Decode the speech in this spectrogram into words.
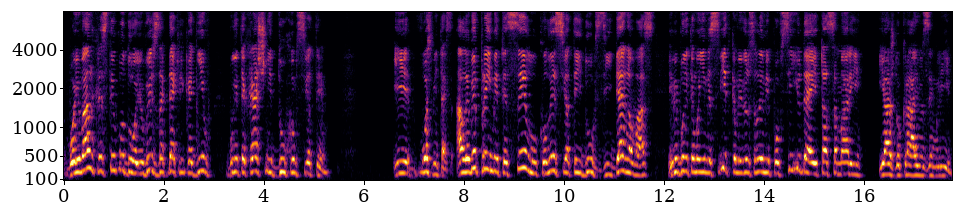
Бо Іван хрестив водою, ви ж за декілька днів будете хрещені Духом Святим. І восьмий текст. Але ви приймете силу, коли Святий Дух зійде на вас, і ви будете моїми свідками в Єрусалимі по всій Юдеї та Самарії і аж до краю землі.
